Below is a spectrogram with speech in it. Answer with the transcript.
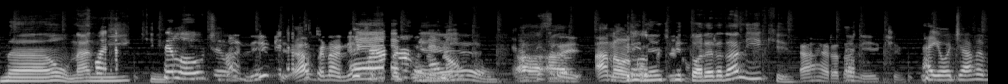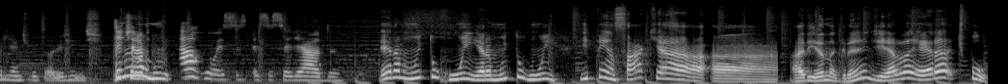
Não, na Ué, Nick. Nickelodeon. Na Nick? Ah, foi na Nick? É, foi, é. não? É, Era Isso a, a aí. Ah, não. Brilhante Vitória era da Nick. Ah, era da Nick. Ai, eu odiava a Brilhante Vitória, gente. Gente, era Não, bizarro esse, esse seriado. Era muito ruim, era muito ruim. E pensar que a, a Ariana Grande, ela era, tipo,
